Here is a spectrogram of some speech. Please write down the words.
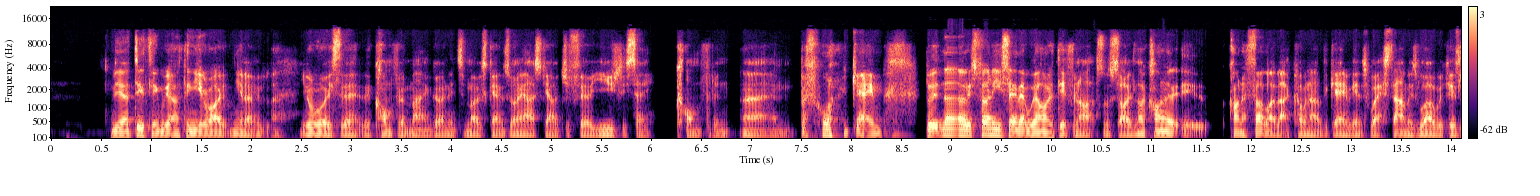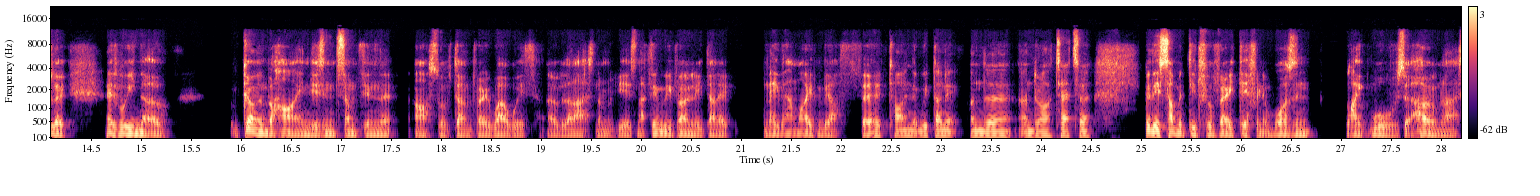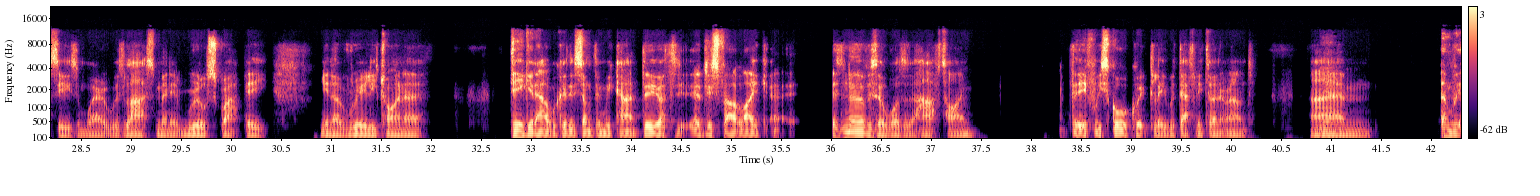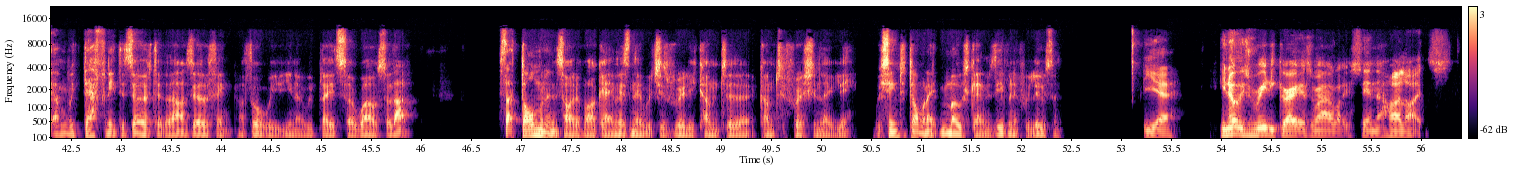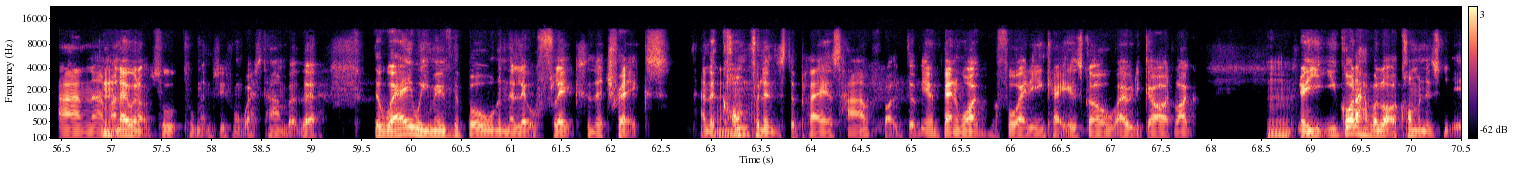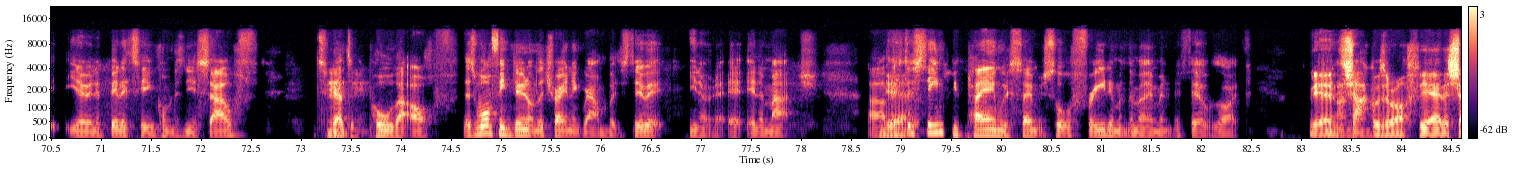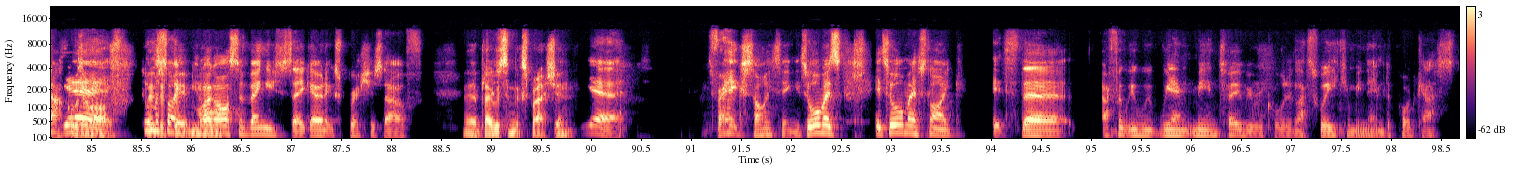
Yeah, I do think we. I think you're right. You know, you're always the, the confident man going into most games. When I ask you how do you feel, you usually say confident um, before a game. But no, it's funny you say that. We are a different Arsenal side, and I kind of kind of felt like that coming out of the game against West Ham as well. Because look, as we know, going behind isn't something that Arsenal have done very well with over the last number of years, and I think we've only done it. Maybe that might even be our third time that we've done it under under Arteta. But this time it did feel very different. It wasn't like Wolves at home last season, where it was last minute, real scrappy, you know, really trying to dig it out because it's something we can't do. I, th- I just felt like, uh, as nervous as I was at halftime, that if we score quickly, we'd definitely turn it around. Yeah. Um, and we and we definitely deserved it. That was the other thing. I thought we, you know, we played so well. So that it's that dominant side of our game, isn't it? Which has really come to come to fruition lately. We seem to dominate most games, even if we lose them. Yeah. You know, it was really great as well. Like seeing the highlights. And um, Hmm. I know we're not talk, talking from West Ham, but the the way we move the ball and the little flicks and the tricks and the Hmm. confidence the players have, like the, you know, Ben White before Eddie Nketiah's goal, Odegaard, like Hmm. you know, you, you've got to have a lot of confidence, you know, in ability and confidence in yourself to be Mm. able to pull that off. There's one thing doing it on the training ground, but to do it, you know, in a, in a match. Um, Yeah. It just seems to be playing with so much sort of freedom at the moment. It feels like Yeah, know the what I mean? shackles are off. Yeah, the shackles Yeah, are off. it's There's almost a like, bit more. like Arsene Wenger used to say, "Go and express yourself." yeah, play with some expression. Yeah, it's very exciting. It's almost, it's almost like it's the. I think we we, we me and Toby recorded last week, and we named the podcast.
